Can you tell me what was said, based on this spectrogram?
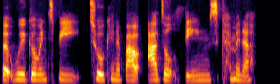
But we're going to be talking about adult themes coming up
